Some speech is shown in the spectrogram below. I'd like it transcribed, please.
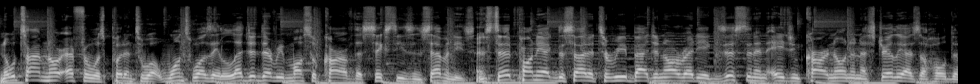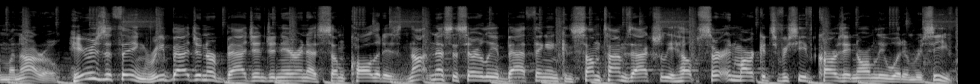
No time nor effort was put into what once was a legendary muscle car of the 60s and 70s. Instead, Pontiac decided to rebadge an already existing and aging car known in Australia as a Holden Monaro. Here's the thing, rebadging or badge engineering as some call it is not necessarily a bad thing and can sometimes actually help certain markets receive cars they normally wouldn't receive.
